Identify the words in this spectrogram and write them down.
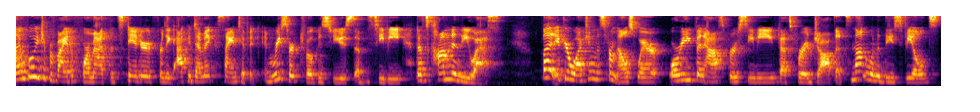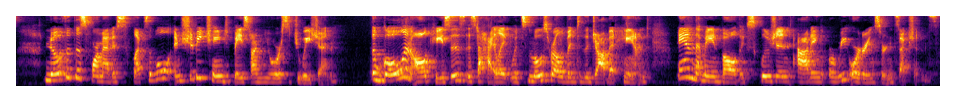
I'm going to provide a format that's standard for the academic, scientific, and research focused use of the CV that's common in the US. But if you're watching this from elsewhere, or you've been asked for a CV that's for a job that's not in one of these fields, know that this format is flexible and should be changed based on your situation. The goal in all cases is to highlight what's most relevant to the job at hand, and that may involve exclusion, adding, or reordering certain sections.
